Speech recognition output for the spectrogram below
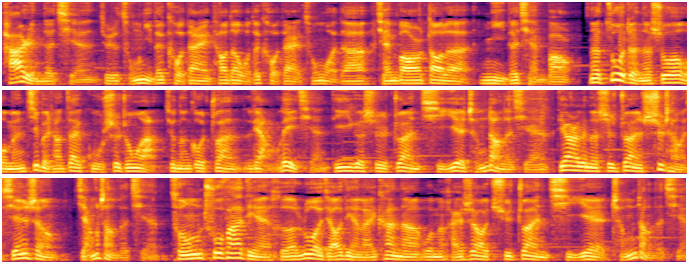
他人的钱就是从你的口袋掏到我的口袋，从我的钱包到了你的钱包。那作者呢说，我们基本上在股市中啊就能够赚两类钱，第一个是赚企业成长的钱，第二个呢是赚市场先生奖赏的钱。从出发点和落脚点来看呢，我们还是要去赚企业成长的钱。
